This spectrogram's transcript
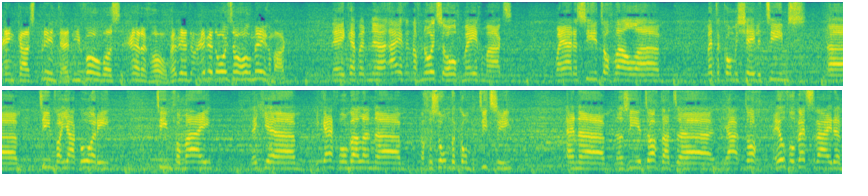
NK Sprint. Het niveau was erg hoog. Heb je het, heb je het ooit zo hoog meegemaakt? Nee, ik heb het uh, eigenlijk nog nooit zo hoog meegemaakt. Maar ja, dat zie je toch wel uh, met de commerciële teams. Uh, team van Jagori, team van mij. Weet je, je krijgt gewoon wel een, een gezonde competitie. En dan zie je toch dat ja, toch heel veel wedstrijden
